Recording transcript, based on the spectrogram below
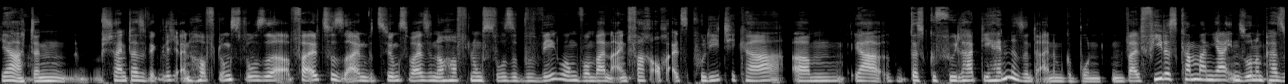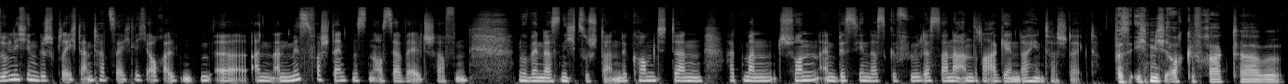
ja, dann scheint das wirklich ein hoffnungsloser Fall zu sein, beziehungsweise eine hoffnungslose Bewegung, wo man einfach auch als Politiker ähm, ja das Gefühl hat, die Hände sind einem gebunden. Weil vieles kann man ja in so einem persönlichen Gespräch dann tatsächlich auch äh, an, an Missverständnissen aus der Welt schaffen. Nur wenn das nicht zustande kommt, dann hat man schon ein bisschen das Gefühl, dass da eine andere Agenda hintersteckt. Was ich mich auch gefragt habe,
